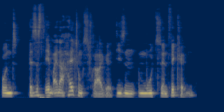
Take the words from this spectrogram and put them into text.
Und es ist eben eine Haltungsfrage, diesen Mut zu entwickeln.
